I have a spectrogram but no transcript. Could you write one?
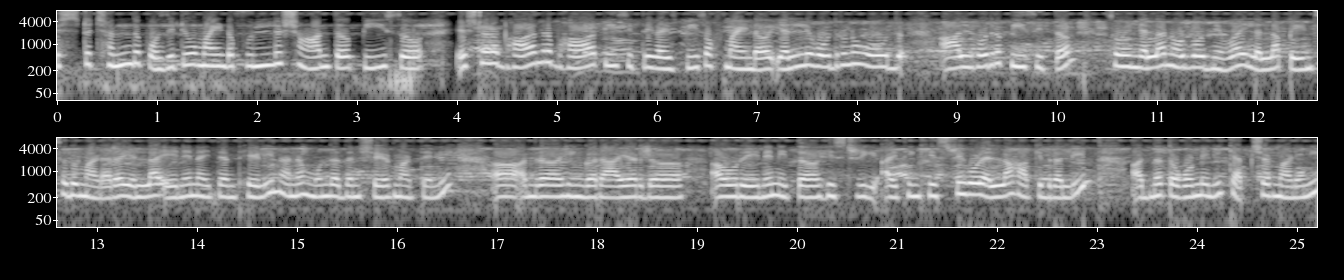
ಎಷ್ಟು ಚಂದ ಪಾಸಿಟಿವ್ ಮೈಂಡ್ ಫುಲ್ ಶಾಂತ ಪೀಸ್ ಎಷ್ಟರ ಭಾಳ ಅಂದ್ರೆ ಭಾಳ ಪೀಸ್ ಇತ್ತು ರೀ ಗೈಸ್ ಪೀಸ್ ಆಫ್ ಮೈಂಡ್ ಎಲ್ಲಿ ಹೋದ್ರೂ ಹೋದ್ರೆ ಅಲ್ಲಿ ಹೋದ್ರೆ ಪೀಸ್ ಇತ್ತು. ಸೊ ಹಿಂಗೆಲ್ಲ ನೋಡ್ಬೋದು ನೀವು. ಇಲ್ಲೆಲ್ಲ ಪೇಂಟ್ಸ್ ಅದು ಮಾಡ್ಯಾರ. ಎಲ್ಲ ಏನೇನು ಐತೆ ಅಂತ ಹೇಳಿ ನಾನು ಮುಂದೆ ಅದನ್ನು ಶೇರ್ ಮಾಡ್ತೇನೆ. ಅಂದ್ರೆ ಹಿಂಗೆ ರಾಯರ್ದು ಅವ್ರು ಏನೇನಿತ್ತು ಹಿಸ್ಟ್ರಿ ಐ ಥಿಂಕ್ ಹಿಸ್ಟ್ರಿಗಳು ಎಲ್ಲ ಹಾಕಿದ್ರಲ್ಲಿ. ಅದನ್ನ ತೊಗೊಂಡಿನಿ ಕ್ಯಾಪ್ಚರ್ ಮಾಡೀನಿ.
